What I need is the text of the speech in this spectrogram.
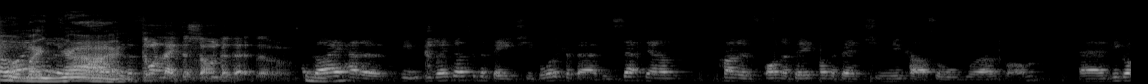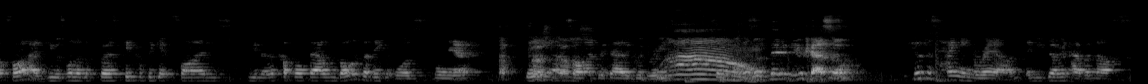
Oh my guy had a- God. Don't like the sound of that though. A guy had a. He, he went down to the beach. He bought a kebab. He sat down, kind of on a be- on a bench in Newcastle, where I'm from, and he got fined. He was one of the first people to get fined. You know, a couple of thousand dollars, I think it was, for Yeah. Being first I outside without a good reason. Wow. So, Newcastle. if you're just hanging around and you don't have enough.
